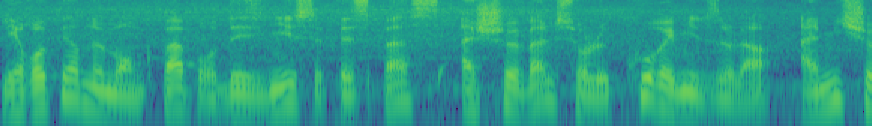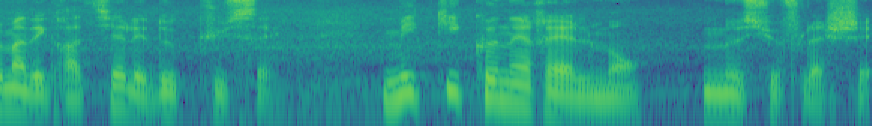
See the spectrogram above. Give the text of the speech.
les repères ne manquent pas pour désigner cet espace à cheval sur le cours Émile Zola, à mi-chemin des gratte-ciels et de Cusset. Mais qui connaît réellement Monsieur Flachet?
